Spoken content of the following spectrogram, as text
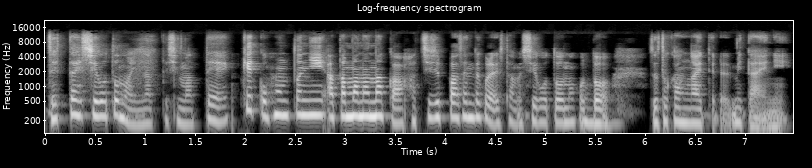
絶対仕事脳になってしまって、結構本当に頭の中80%くらい多分仕事のことをずっと考えてるみたいに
